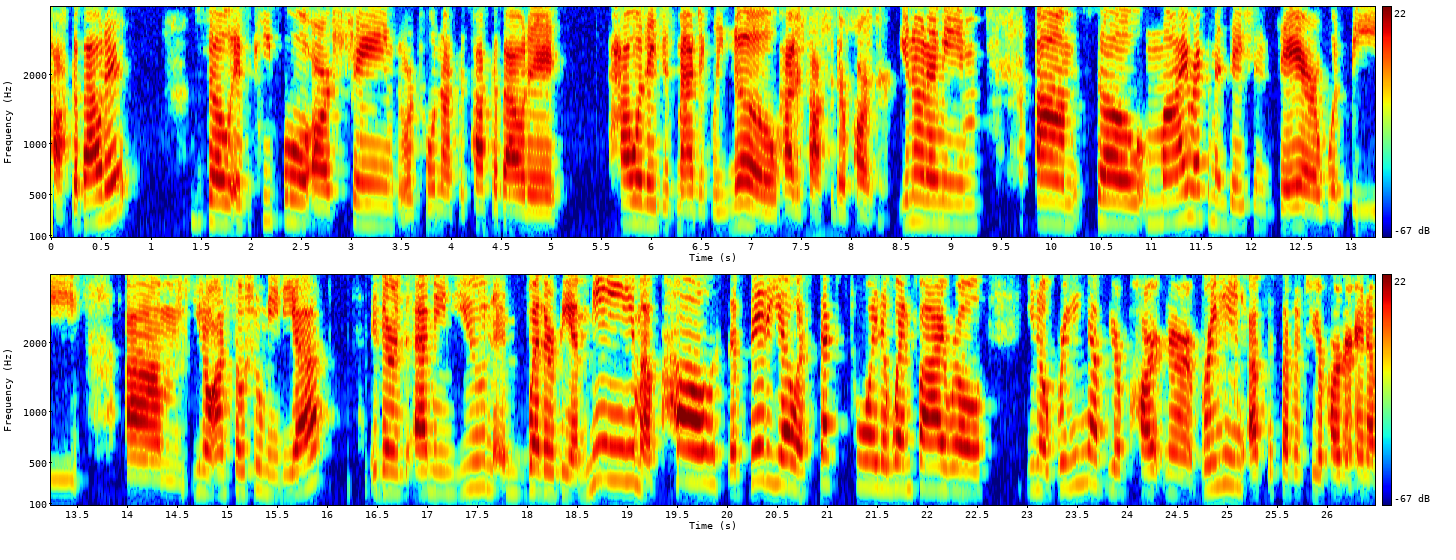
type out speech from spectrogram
talk about it. So if people are shamed or told not to talk about it, how will they just magically know how to talk to their partner? You know what I mean? Um, so my recommendation there would be, um, you know, on social media. There's, I mean, you whether it be a meme, a post, a video, a sex toy that went viral, you know, bringing up your partner, bringing up the subject to your partner in a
